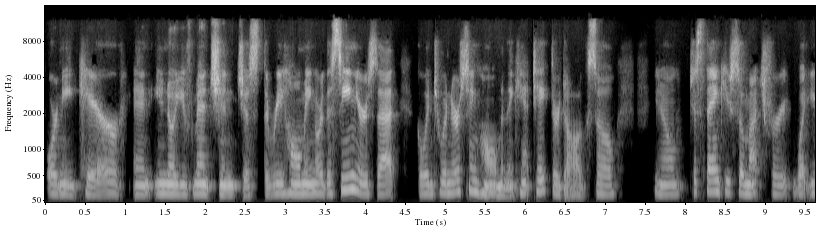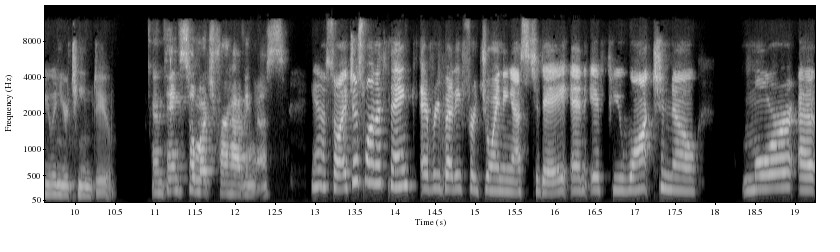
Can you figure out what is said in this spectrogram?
or need care. And you know you've mentioned just the rehoming or the seniors that go into a nursing home and they can't take their dog so you know just thank you so much for what you and your team do and thanks so much for having us yeah, so I just want to thank everybody for joining us today. And if you want to know more uh,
